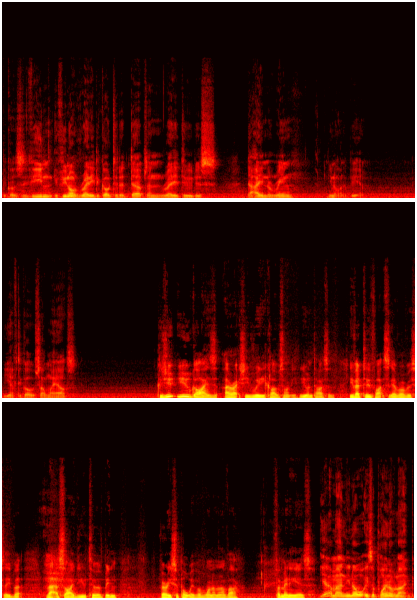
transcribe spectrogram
because if you if you're not ready to go to the depths and ready to just die in the ring, you don't want to be him. You have to go somewhere else. Because you you guys are actually really close, aren't you? You and Tyson. You've had two fights together, obviously, but that aside, you two have been very supportive of one another for many years. Yeah, man. You know, it's a point of like,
